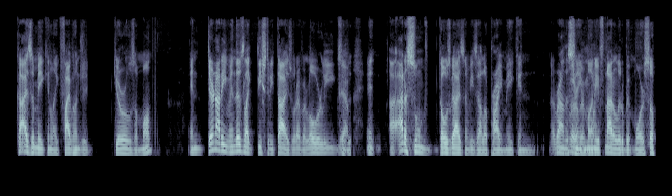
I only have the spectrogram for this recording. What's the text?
guys are making like 500 euros a month, and they're not even there's like distritais, whatever lower leagues, Yeah. and I- I'd assume those guys in Vizela are probably making around the same money, more. if not a little bit more. So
